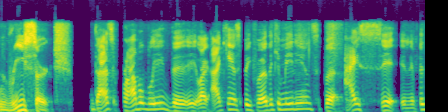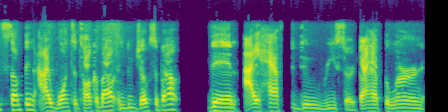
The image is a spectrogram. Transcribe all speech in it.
Research. That's probably the like i can't speak for other comedians but i sit and if it's something i want to talk about and do jokes about then i have to do research. I have to learn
